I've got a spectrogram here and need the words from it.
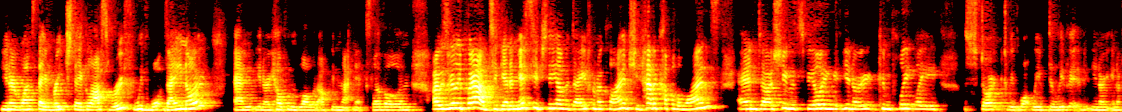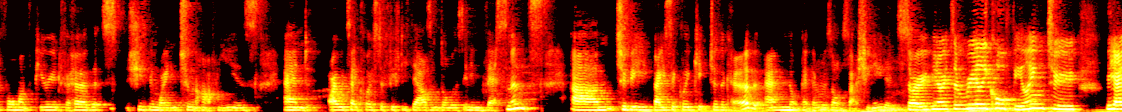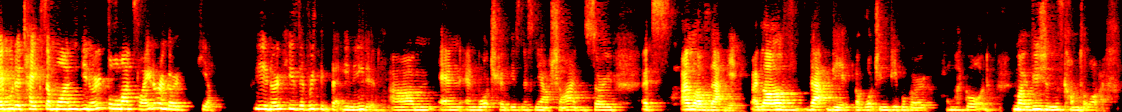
you know, once they reach their glass roof with what they know and you know help them blow it up in that next level. And i was really proud to get a message the other day from a client. She'd had a couple of wines and uh, she was feeling you know completely stoked with what we've delivered you know in a four month period for her that's she's been waiting two and a half years and i would say close to $50000 in investments um, to be basically kicked to the curb and not get the results that she needed. So, you know, it's a really cool feeling to be able to take someone, you know, four months later and go, here, you know, here's everything that you needed, um, and and watch her business now shine. So it's I love that bit. I love that bit of watching people go, oh my god, my visions come to life.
